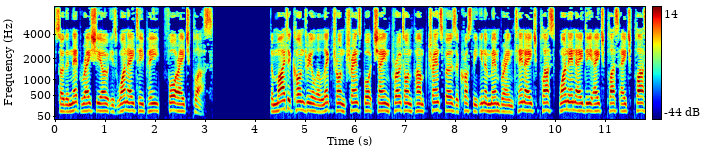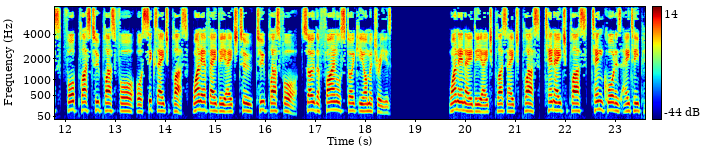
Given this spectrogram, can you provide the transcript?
so the net ratio is 1 ATP, 4 H+. The mitochondrial electron transport chain proton pump transfers across the inner membrane 10H+, 1 NADH plus H+, 4 plus 2 plus 4 or 6H+, 1 FADH2 2 plus 4, so the final stoichiometry is 1 NADH plus H plus, 10 H plus, 10 quarters ATP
